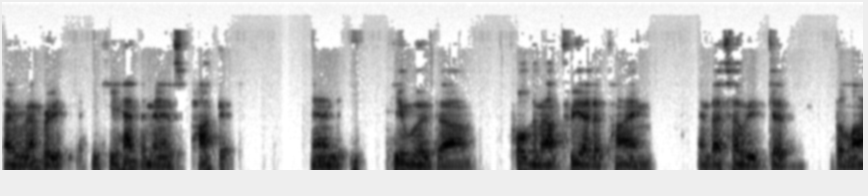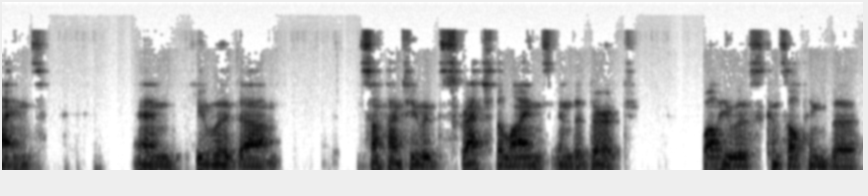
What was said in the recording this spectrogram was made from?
I remember he had them in his pocket, and he would uh, pull them out three at a time, and that's how he'd get the lines. And he would um, sometimes he would scratch the lines in the dirt while he was consulting the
